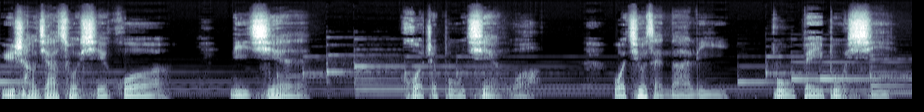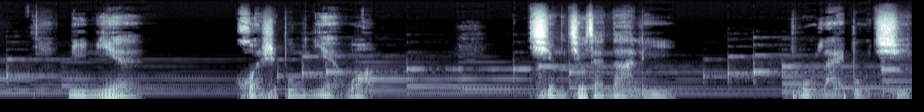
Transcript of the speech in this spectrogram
与昌家作写过，你见或者不见我，我就在那里不悲不喜；你念或是不念我，情就在那里不来不去。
